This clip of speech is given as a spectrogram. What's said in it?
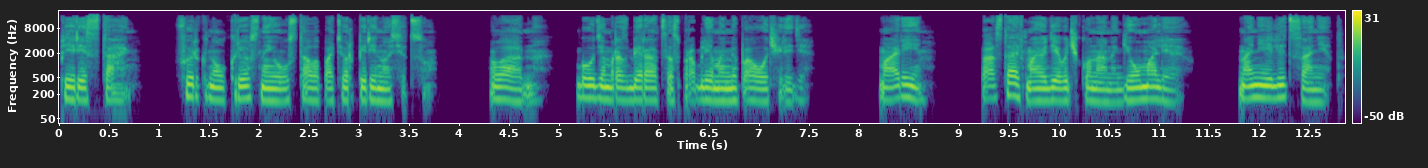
«Перестань», Фыркнул крестный и устало потер переносицу. «Ладно, будем разбираться с проблемами по очереди. Мари, поставь мою девочку на ноги, умоляю. На ней лица нет.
